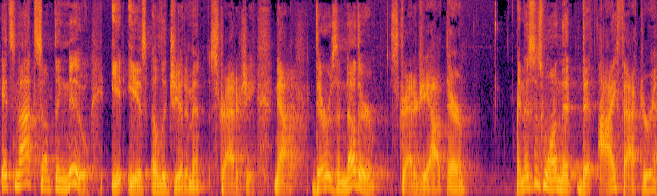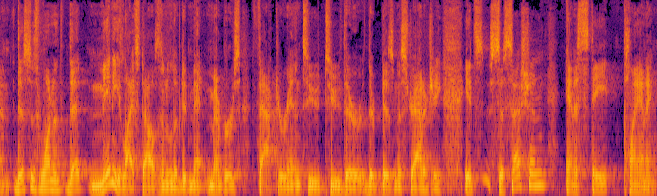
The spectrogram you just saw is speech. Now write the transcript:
it's not something new. It is a legitimate strategy. Now, there is another strategy out there. And this is one that, that I factor in. This is one of, that many Lifestyles Unlimited me- members factor into to their, their business strategy. It's succession and estate planning.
